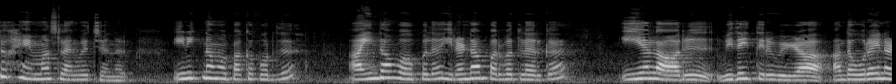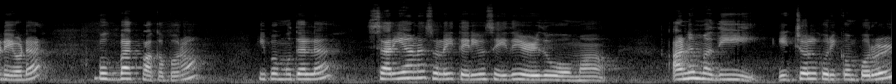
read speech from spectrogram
to Hema's language channel இன்னைக்கு நம்ம பார்க்க போகிறது ஐந்தாம் வகுப்பில் இரண்டாம் பருவத்தில் இருக்க இயல் ஆறு விதை திருவிழா அந்த உரைநடையோட புக் பேக் பார்க்க போகிறோம் இப்போ முதல்ல சரியான சொல்லை தெரிவு செய்து எழுதுவோமா? அனுமதி இச்சொல் குறிக்கும் பொருள்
